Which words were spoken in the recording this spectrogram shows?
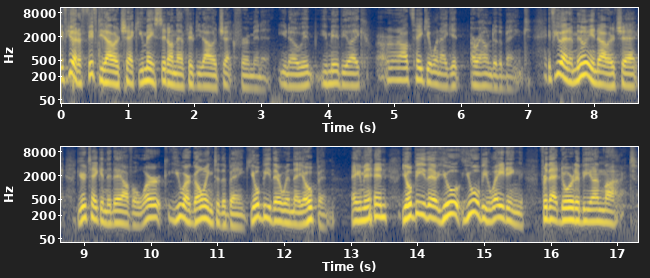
if you had a $50 check, you may sit on that $50 check for a minute. You know, it, you may be like, "Uh, I'll take it when I get around to the bank. If you had a million dollar check, you're taking the day off of work, you are going to the bank. You'll be there when they open. Amen. You'll be there. You you will be waiting for that door to be unlocked.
